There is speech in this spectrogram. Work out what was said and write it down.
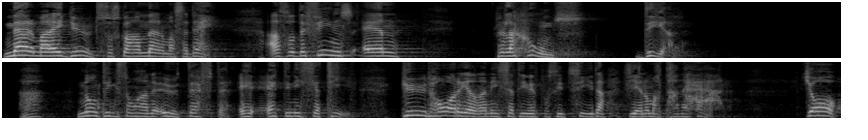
närmare dig Gud så ska han närma sig dig. Alltså det finns en relationsdel. Ja, någonting som han är ute efter, ett initiativ. Gud har redan initiativet på sin sida genom att han är här. Ja,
